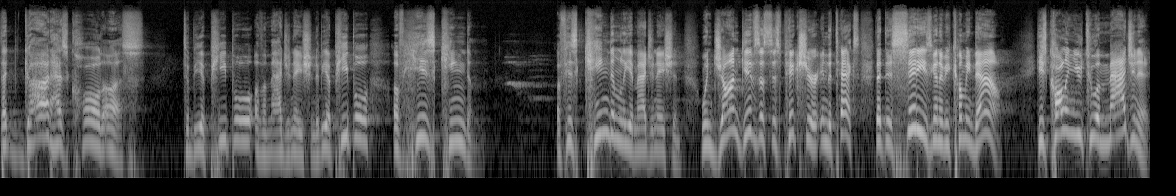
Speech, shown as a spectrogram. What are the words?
That God has called us to be a people of imagination, to be a people of his kingdom, of his kingdomly imagination. When John gives us this picture in the text that this city is going to be coming down, he's calling you to imagine it.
